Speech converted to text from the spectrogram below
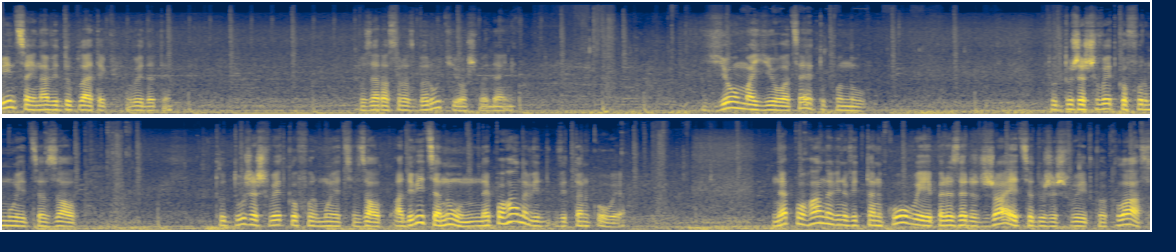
Prince і навіть дуплетик видати. Бо зараз розберуть його швиденько. Йо-майо, це я тупонув. Тут дуже швидко формується залп. Тут дуже швидко формується залп. А дивіться, ну, непогано він відтанковує. Непогано він відтанковує і перезаряджається дуже швидко. Клас.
